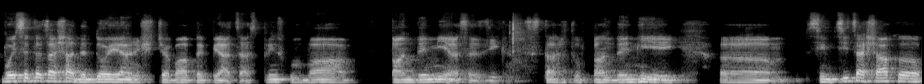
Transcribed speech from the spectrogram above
Voi sunteți așa de 2 ani și ceva pe piață, ați prins cumva pandemia, să zic, startul pandemiei. Uh, simțiți așa că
